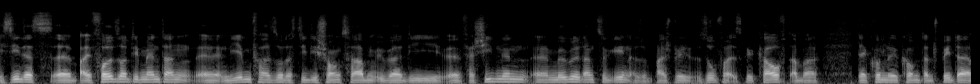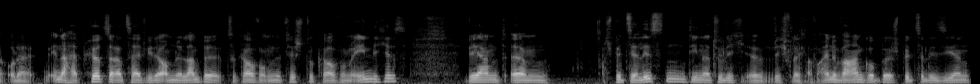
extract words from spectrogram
Ich sehe das äh, bei Vollsortimentern äh, in jedem Fall so, dass die die Chance haben, über die äh, verschiedenen äh, Möbel dann zu gehen. Also Beispiel Sofa ist gekauft, aber der Kunde kommt dann später oder innerhalb kürzerer Zeit wieder, um eine Lampe zu kaufen, um einen Tisch zu kaufen und ähnliches. Während ähm, Spezialisten, die natürlich äh, sich vielleicht auf eine Warengruppe spezialisieren,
